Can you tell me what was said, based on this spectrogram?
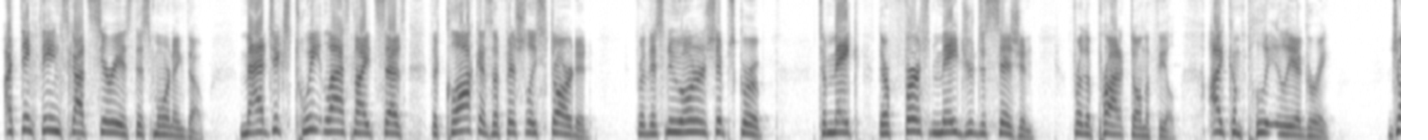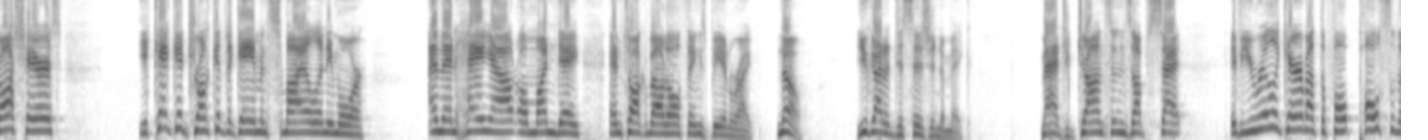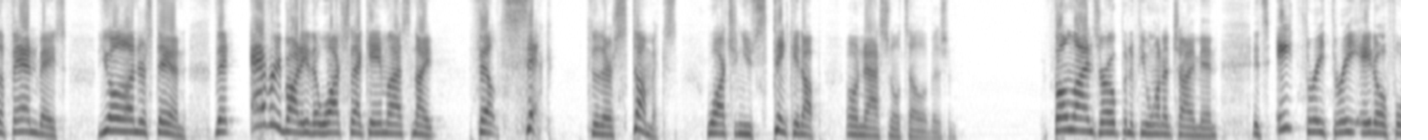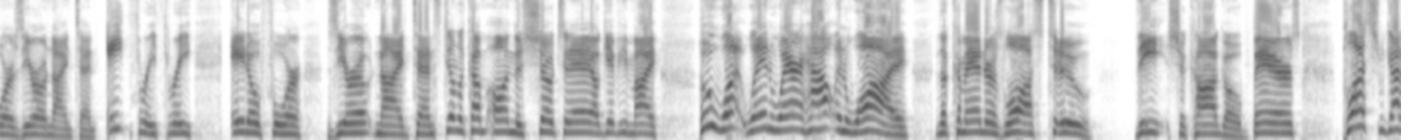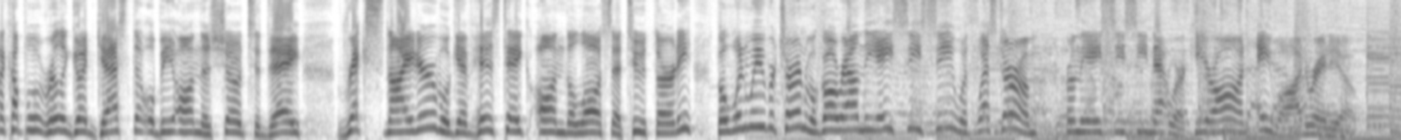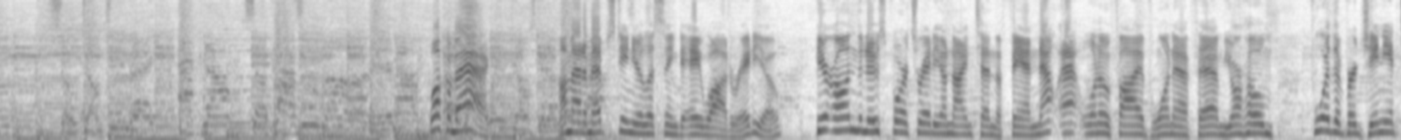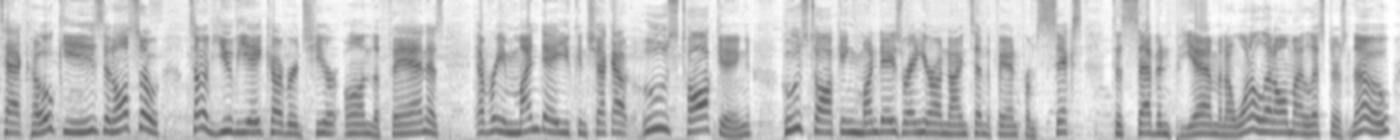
I think things got serious this morning, though. Magic's tweet last night says the clock has officially started for this new ownership's group to make their first major decision for the product on the field. I completely agree. Josh Harris, you can't get drunk at the game and smile anymore and then hang out on Monday and talk about all things being right. No, you got a decision to make. Magic Johnson's upset. If you really care about the pulse of the fan base, you'll understand that everybody that watched that game last night felt sick to their stomachs watching you stink it up on national television. Phone lines are open if you want to chime in. It's 833 804 0910. 833 804 0910. Still to come on the show today, I'll give you my who, what, when, where, how, and why the Commanders lost to the Chicago Bears. Plus, we got a couple of really good guests that will be on the show today. Rick Snider will give his take on the loss at 2:30. But when we return, we'll go around the ACC with Wes Durham from the ACC Network here on AWadd Radio. Welcome back. I'm Adam Epstein. You're listening to AWadd Radio here on the new Sports Radio 910 The Fan, now at 105.1 FM, your home for the Virginia Tech Hokies, and also a ton of UVA coverage here on The Fan. As every Monday, you can check out Who's Talking. Who's Talking Mondays right here on 910 The Fan from 6 to 7 p.m. And I want to let all my listeners know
